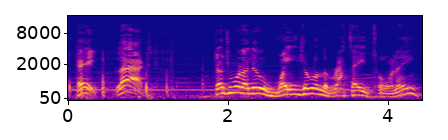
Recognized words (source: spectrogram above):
Hey, lad! Don't you want a little wager on the Rattay eh? tourney?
